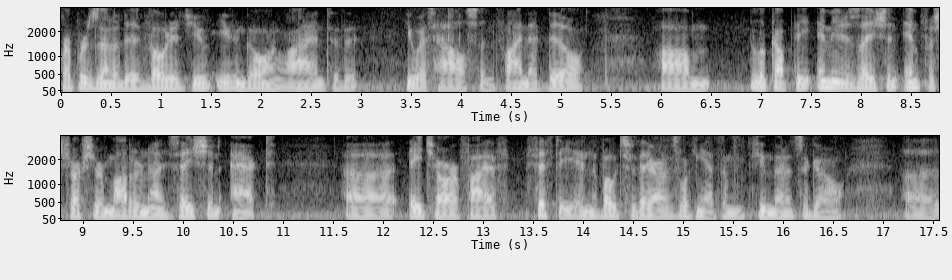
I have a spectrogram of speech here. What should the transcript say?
representative voted, you, you can go online to the U.S. House and find that bill. Um, look up the Immunization Infrastructure Modernization Act, uh, H.R. 550, and the votes are there. I was looking at them a few minutes ago. Uh,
